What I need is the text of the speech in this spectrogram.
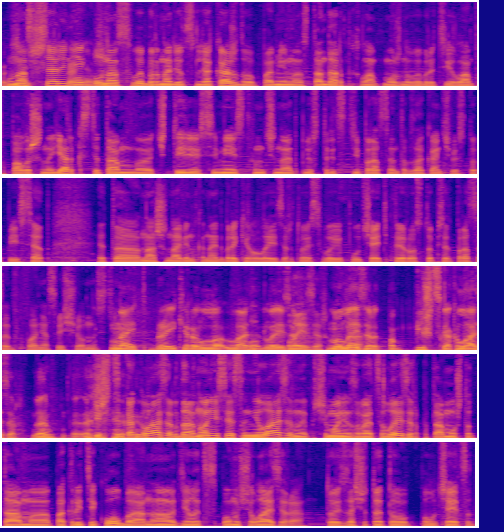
У нас вся линейка, конечно. у нас выбор найдется для каждого. Помимо стандартных ламп можно выбрать и лампы повышенной яркости. Там э, 4 семейства начинают плюс 30%, заканчивая 150. Это наша новинка Nightbreaker Laser. То есть вы получаете прирост 150% в плане освещенности. Nightbreaker Laser. лазер, Ну, да. лазер пишется как лазер, да? Пишется как лазер, да, но они, естественно, не лазерные. Почему они называются лазер? Потому что там э, покрытие колбы, оно делается с помощью лазера. То есть за счет этого, получается,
